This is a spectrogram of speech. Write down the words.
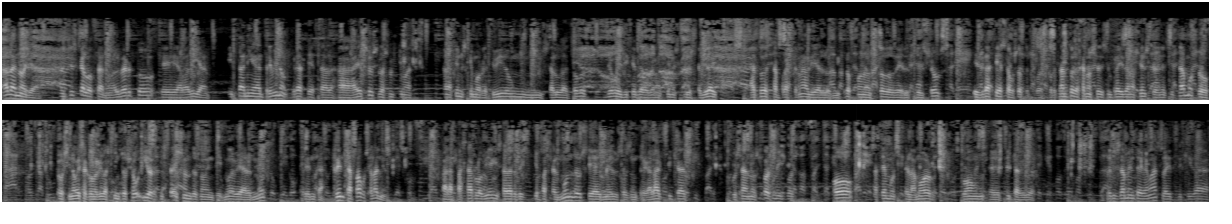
Ada Noya, Francesca Lozano, Alberto eh, Abadía y Tania Trevino, gracias a, a, esos, las últimas donaciones que hemos recibido. Un saludo a todos. Yo voy diciendo las donaciones que les ayudáis a toda esta parafernalia, los micrófonos, todo del, del show. Es gracias a vosotros. Por, por tanto, dejarnos siempre ahí donaciones que necesitamos o, o si no vais a coloribas.show y os registráis, son 2,99 al mes, 30, 30 pavos al año, para pasarlo bien y saber de qué pasa el mundo, si hay medusas intergalácticas, gusanos cósmicos o hacemos el amor con eh, Peter. Precisamente además la electricidad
